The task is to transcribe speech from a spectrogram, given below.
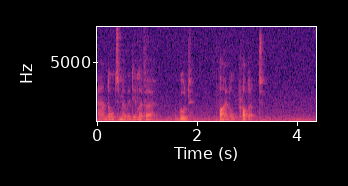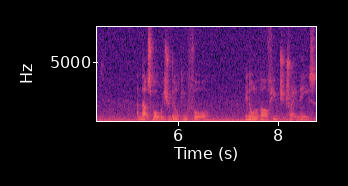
and ultimately deliver a good final product. And that's what we should be looking for in all of our future trainees.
